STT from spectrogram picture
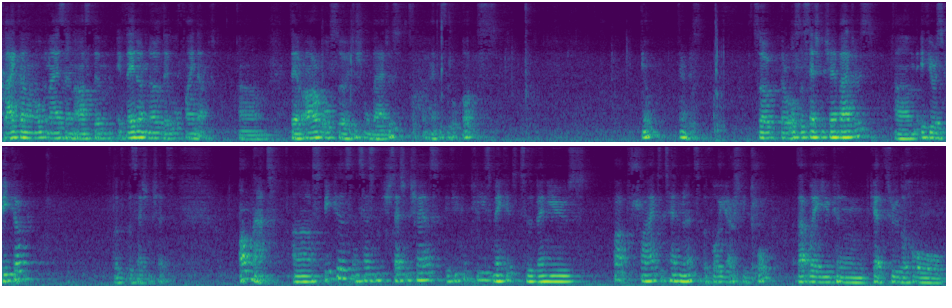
flag down an organizer and ask them. If they don't know, they will find out. Um, there are also additional badges behind this little box. No, there it is. So there are also session chair badges. Um, if you're a speaker, look for the session chairs. On that, uh, speakers and session, session chairs, if you can please make it to the venues about five to ten minutes before you actually talk. That way you can get through the whole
